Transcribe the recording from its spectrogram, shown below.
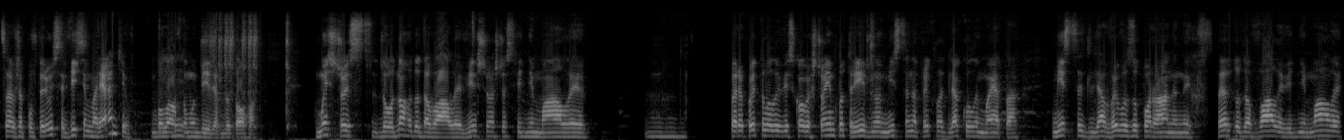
це вже повторюся, вісім варіантів було Мгм. автомобілів до того. Ми щось до одного додавали, в іншого щось віднімали, перепитували військових, що їм потрібно, місце, наприклад, для кулемета, місце для вивозу поранених, все додавали, віднімали,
